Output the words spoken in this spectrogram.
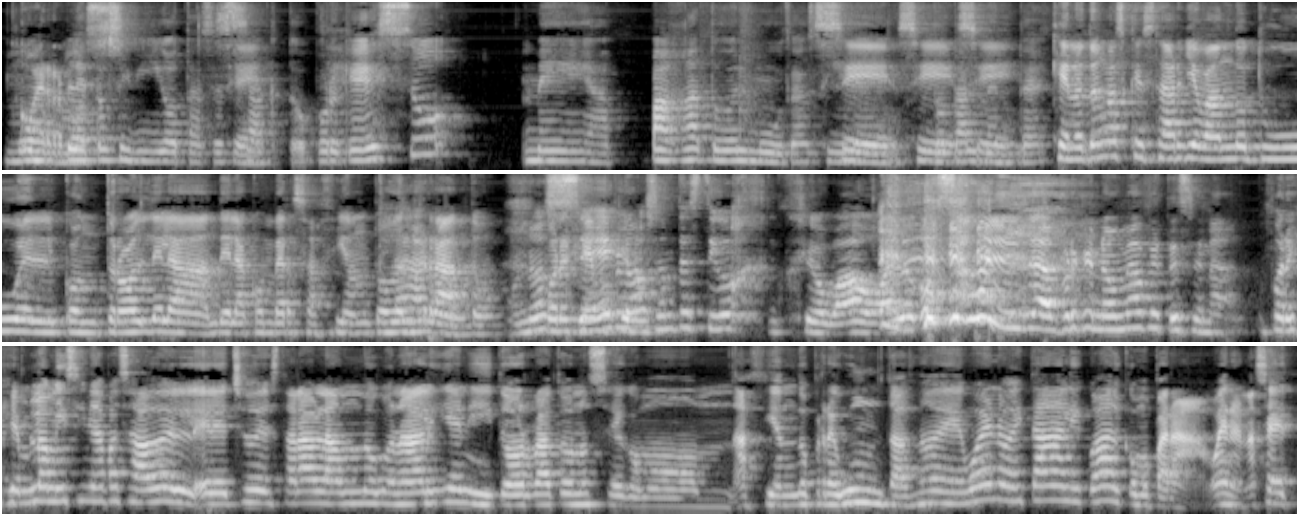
Muermos. completos idiotas, Sí. exacto, porque eso me apaga todo el mood, así. Sí, de- sí, totalmente. sí. Que no tengas que estar llevando tú el control de la, de la conversación todo el Claro. rato. No por sé, ejemplo, que no sea un testigo Je- Jehová o algo. Ya, porque no me apetece nada. por ejemplo, a mí sí me ha pasado el, el hecho de estar hablando con alguien y todo el rato, no sé, como haciendo preguntas, ¿no? De, bueno, y tal y cual, como para, bueno, no sé,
